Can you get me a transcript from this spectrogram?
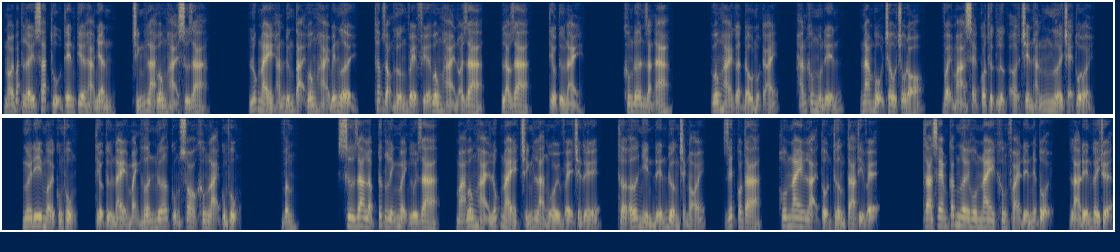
nói bắt lấy sát thủ tên kia hạ nhân, chính là vương hải sư gia. Lúc này hắn đứng tại vương hải bên người, thấp giọng hướng về phía vương hải nói ra lao ra tiểu tử này, không đơn giản a. Vương hải gật đầu một cái, hắn không muốn đến nam bộ châu châu đó, vậy mà sẽ có thực lực ở trên hắn người trẻ tuổi. Người đi mời cung phụng, tiểu tử này mạnh hơn nữa cũng so không lại cung phụng. Vâng. Sư gia lập tức lĩnh mệnh lui ra, mà ông hải lúc này chính là ngồi về trên ghế, thờ ơ nhìn đến đường trạch nói, giết con ta, hôm nay lại tổn thương ta thị vệ. Ta xem các ngươi hôm nay không phải đến nhận tội, là đến gây chuyện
